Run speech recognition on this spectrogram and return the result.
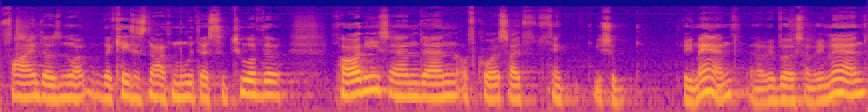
find those the case is not moot as to two of the parties, and then, of course, I think you should remand, uh, reverse and remand,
